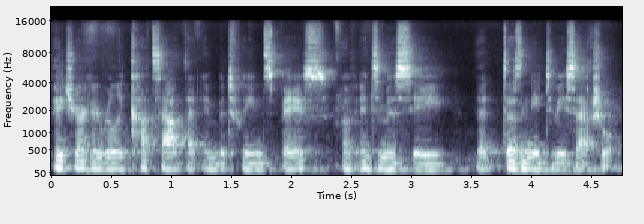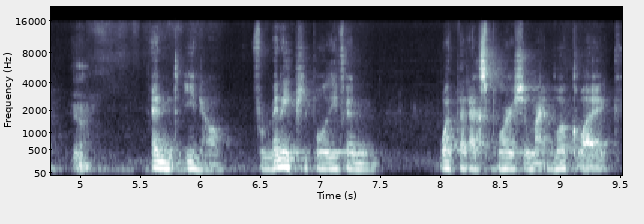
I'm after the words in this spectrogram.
Patriarchy really cuts out that in between space of intimacy that doesn't need to be sexual. Yeah. And, you know, for many people, even what that exploration might look like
